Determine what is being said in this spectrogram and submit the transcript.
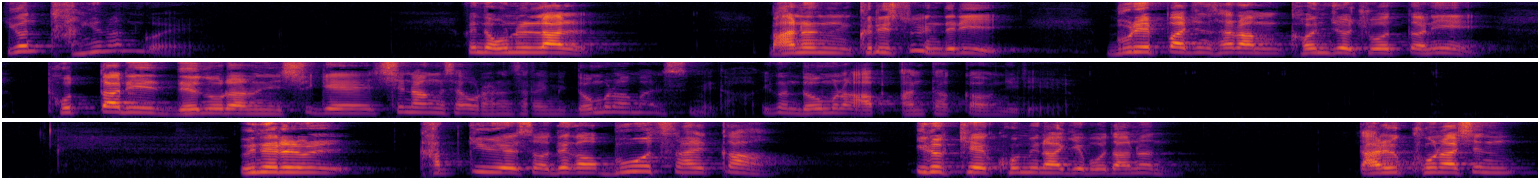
이건 당연한 거예요. 근데 오늘날 많은 그리스도인들이 물에 빠진 사람 건져 주었더니 보따리 내놓으라는 식의 신앙생활을 하는 사람이 너무나 많습니다. 이건 너무나 안타까운 일이에요. 은혜를 갚기 위해서 내가 무엇을 할까? 이렇게 고민하기보다는 나를 구원하신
